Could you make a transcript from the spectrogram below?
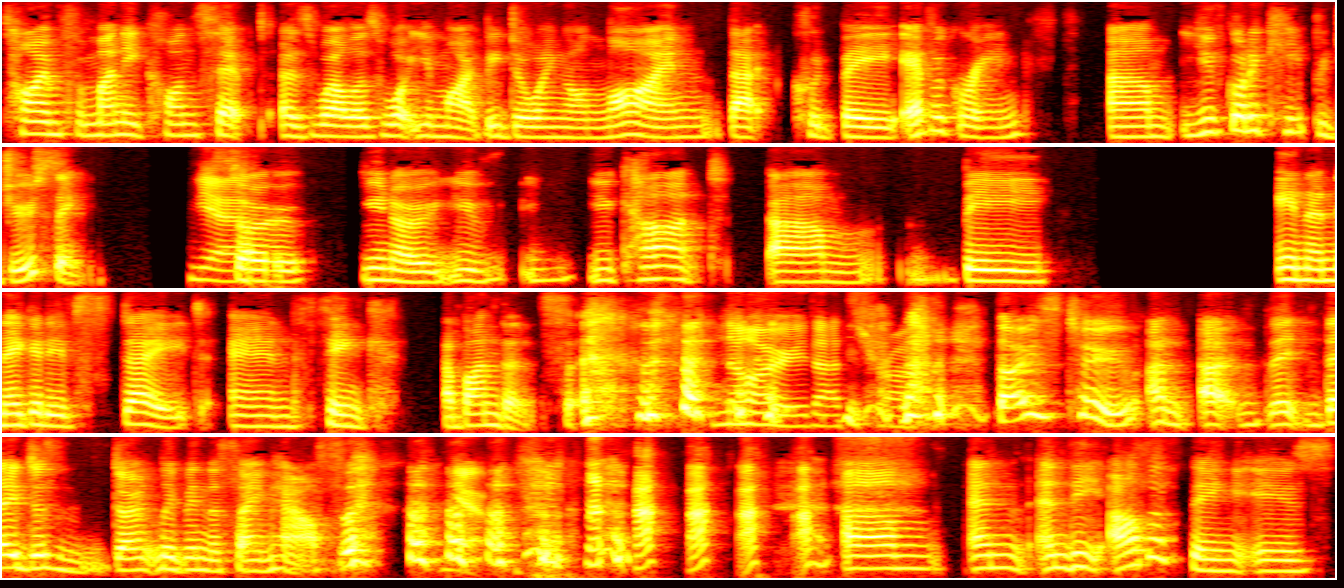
time for money concept as well as what you might be doing online that could be evergreen um, you've got to keep producing yeah so you know you you can't um, be in a negative state and think abundance no that's right those two and uh, they, they just don't live in the same house yeah um, and and the other thing is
